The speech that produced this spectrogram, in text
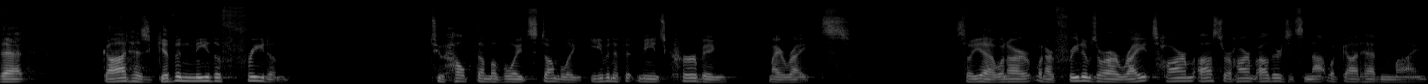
that God has given me the freedom to help them avoid stumbling, even if it means curbing my rights. So, yeah, when our, when our freedoms or our rights harm us or harm others, it's not what God had in mind.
